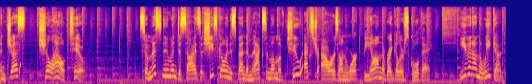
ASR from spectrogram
and just chill out too. So Miss Newman decides that she's going to spend a maximum of two extra hours on work beyond the regular school day. Even on the weekend,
